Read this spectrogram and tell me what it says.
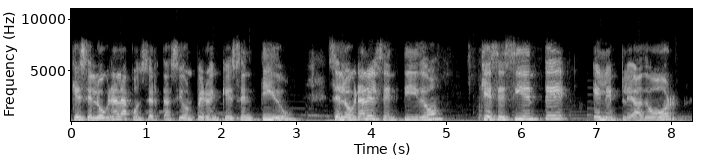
que se logra la concertación, pero ¿en qué sentido? Se logra en el sentido que se siente el empleador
